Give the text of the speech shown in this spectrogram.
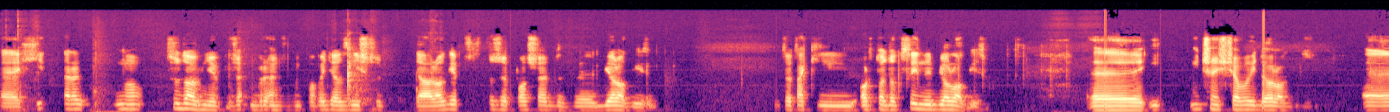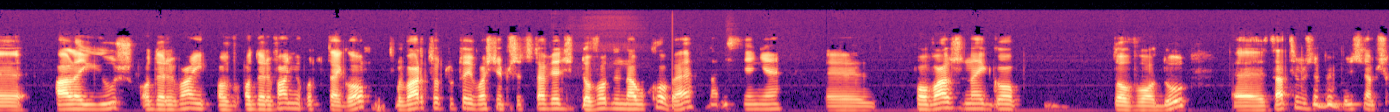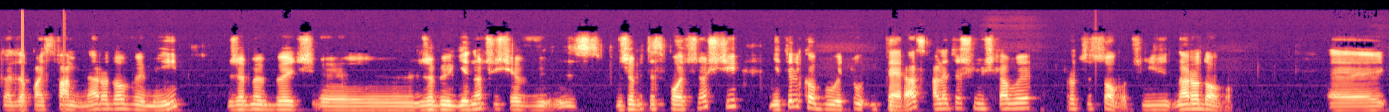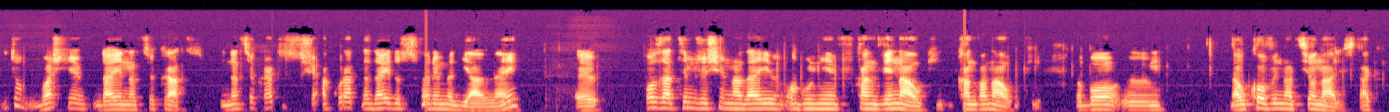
E, Hitler, no cudownie wręcz bym powiedział, zniszczył ideologię przez to, że poszedł w biologizm. To taki ortodoksyjny biologizm. E, I, i częściowo ideologizm. E, ale już w oderwaniu od tego warto tutaj właśnie przedstawiać dowody naukowe na istnienie e, poważnego dowodu za tym, żeby być na przykład za państwami narodowymi, żeby być, e, żeby jednoczyć się, w, żeby te społeczności nie tylko były tu i teraz, ale też myślały procesowo, czyli narodowo. E, I to właśnie daje nacjokratyzm. I nacjokratyzm się akurat nadaje do sfery medialnej, e, poza tym, że się nadaje ogólnie w kanwie nauki, kanwa nauki. No bo ym, naukowy nacjonalizm, tak?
